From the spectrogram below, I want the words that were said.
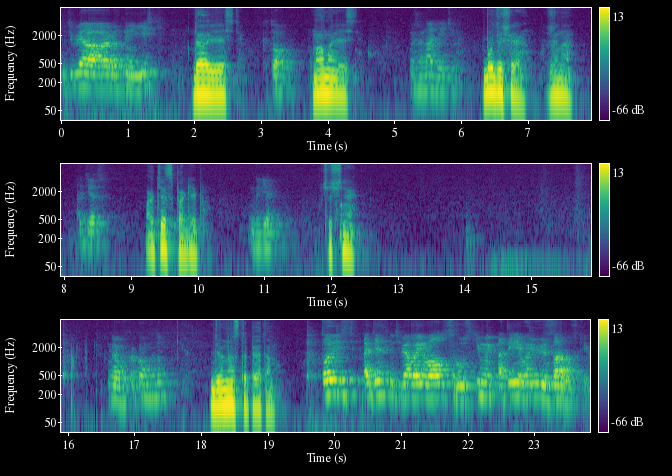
У тебя родные есть? Да, есть. Кто? Мама есть. Жена, дети, Будущая жена. отец? Отец погиб Где? в Чечне. Ну, в каком году? В 95-м. То есть отец у тебя воевал с русскими, а ты воюешь за русских?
